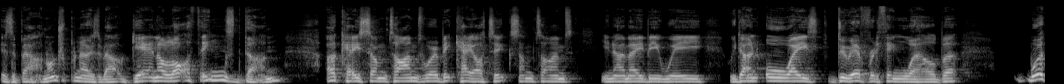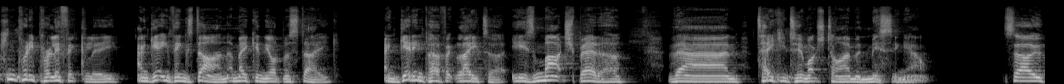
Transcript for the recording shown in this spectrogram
is about. An entrepreneur is about getting a lot of things done. Okay, sometimes we're a bit chaotic. Sometimes, you know, maybe we we don't always do everything well, but working pretty prolifically and getting things done and making the odd mistake and getting perfect later is much better than taking too much time and missing out. So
